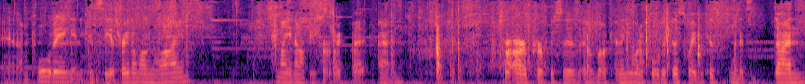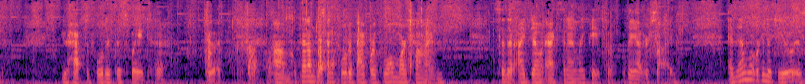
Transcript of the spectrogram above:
And I'm folding and you can see it's right along the line. Might not be perfect, but um, for our purposes, it'll look. And then you wanna fold it this way because when it's done, you have to fold it this way to do it. Um, but then I'm just gonna fold it backwards one more time so that I don't accidentally paste the, the other side. And then what we're gonna do is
